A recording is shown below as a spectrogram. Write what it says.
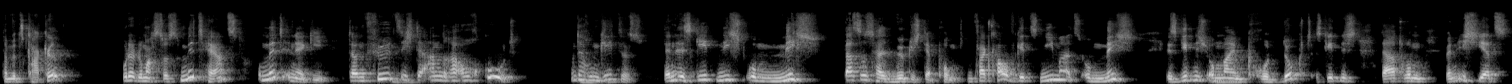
dann wird's kacke. Oder du machst es mit Herz und mit Energie. Dann fühlt sich der andere auch gut. Und darum geht es. Denn es geht nicht um mich. Das ist halt wirklich der Punkt. Im Verkauf geht es niemals um mich. Es geht nicht um mein Produkt. Es geht nicht darum, wenn ich jetzt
